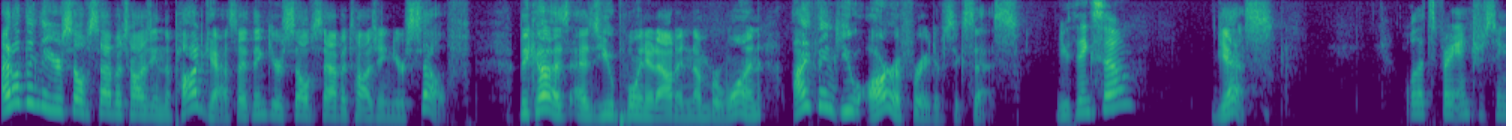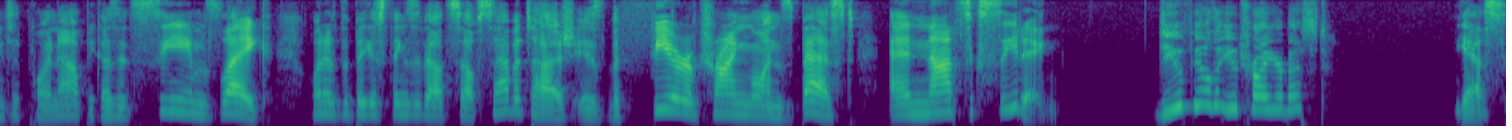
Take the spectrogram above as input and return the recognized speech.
I don't think that you're self sabotaging the podcast. I think you're self sabotaging yourself. Because, as you pointed out in number one, I think you are afraid of success. You think so? Yes. Well, that's very interesting to point out because it seems like one of the biggest things about self sabotage is the fear of trying one's best and not succeeding. Do you feel that you try your best? Yes.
